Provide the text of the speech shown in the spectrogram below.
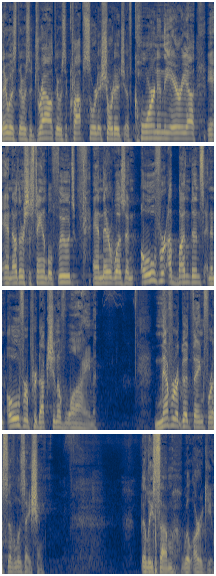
there was, there was a drought, there was a crop shortage of corn in the area and other sustainable foods, and there was an overabundance and an overproduction of wine. Never a good thing for a civilization. At least some will argue.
